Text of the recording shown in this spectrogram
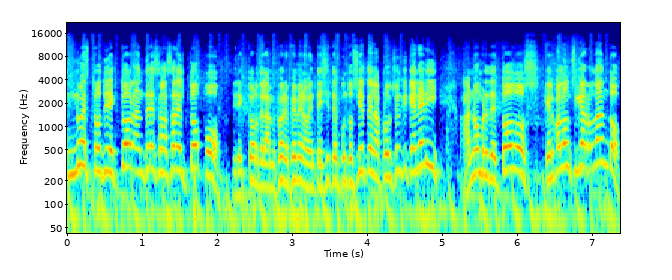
Nuestro director Andrés Salazar el Topo, director de la Mejor FM 97.7 en la producción Kikaneri. A nombre de todos, que el balón siga rodando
